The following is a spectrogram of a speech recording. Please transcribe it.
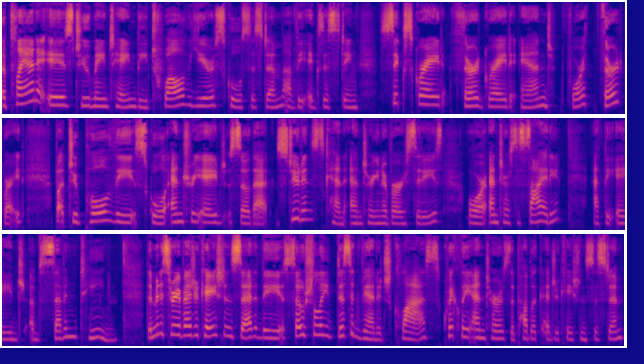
The plan is to maintain the 12 year school system of the existing sixth grade, third grade, and fourth, third grade, but to pull the school entry age so that students can enter universities or enter society at the age of 17. The Ministry of Education said the socially disadvantaged class quickly enters the public education system,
